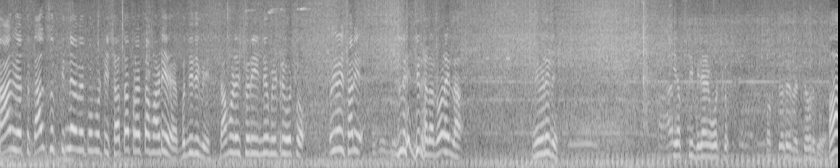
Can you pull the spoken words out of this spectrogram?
ನಾನು ಇವತ್ತು ಕಾಲು ಸೂಪ್ ತಿನ್ನಲೇಬೇಕು ಅಂದ್ಬಿಟ್ಟು ಶತ ಪ್ರಯತ್ನ ಮಾಡಿ ಬಂದಿದ್ದೀವಿ. Chamundeshwari Indian military hotel. ಅಯ್ಯೋ ಸಾರಿ ಇಲ್ಲೇ ಇದ್ದೀರಲ್ಲ ನೋಡಿಲ್ಲ ನೀವು ಇಳಿರಿ ಎಫ್ ಸಿ ಬಿರಿಯಾನಿ ಹೋಟ್ಲು. ಹಾಂ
